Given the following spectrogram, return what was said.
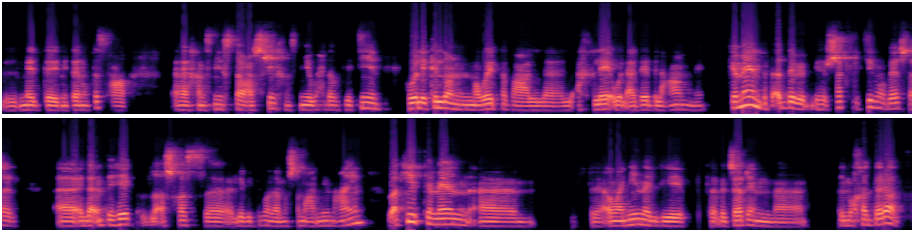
المادة 209 526 531 هول كلهم المواد تبع الأخلاق والآداب العامة. كمان بتأدي بشكل كثير مباشر آه، لانتهاك الأشخاص اللي بينتموا للمجتمع الميم عين وأكيد كمان القوانين اللي بتجرم آه، المخدرات.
